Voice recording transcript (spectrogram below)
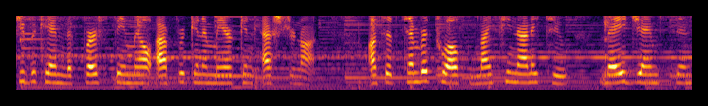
she became the first female African American astronaut. On September 12, 1992, Mae Jameson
